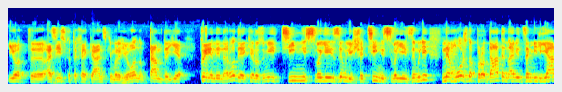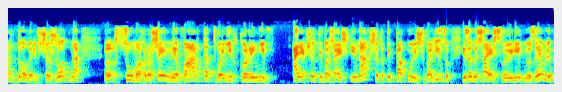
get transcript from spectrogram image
і от е, азійсько-тихоокеанським регіоном, там, де є корінні народи, які розуміють цінність своєї землі, що цінність своєї землі не можна продати навіть за мільярд доларів, що жодна е, сума грошей не варта твоїх коренів. А якщо ти вважаєш інакше, то ти пакуєш валізу і залишаєш свою рідну землю,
